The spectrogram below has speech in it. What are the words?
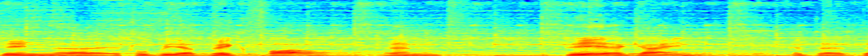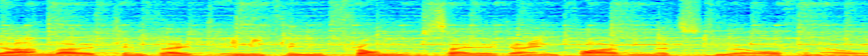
then uh, it'll be a big file. And there again, the download can take anything from, say again, five minutes to a half an hour.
